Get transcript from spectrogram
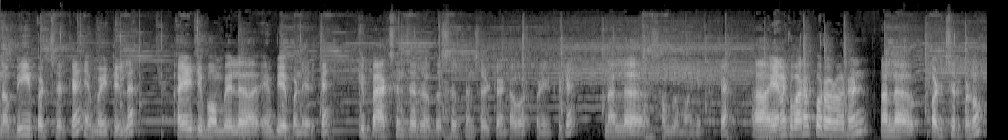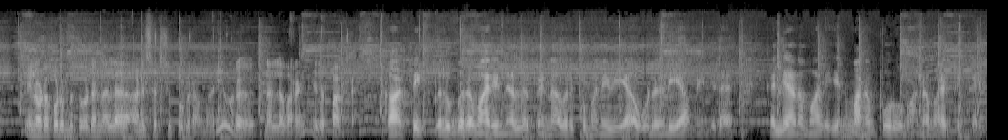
நான் பிஇ படிச்சிருக்கேன் எம்ஐடியில் ஐஐடி பாம்பேயில் எம்பிஏ பண்ணியிருக்கேன் இப்போ ஆக்சென்சர் பிஸ்னஸ் கன்சல்டண்ட்டாக ஒர்க் பண்ணிகிட்ருக்கேன் நல்ல சம்பளம் வாங்கிட்டுருக்கேன் எனக்கு வரப்போகிற வரன் நல்லா படிச்சிருக்கணும். என்னோட குடும்பத்தோட நல்லா அனுசரித்து போகிற மாதிரி ஒரு நல்ல வரன் எதிர்பார்க்குறேன். கார்த்திக் விரும்புகிற மாதிரி நல்ல பெண் அவருக்கு மனைவியாக உடனடியாக அமைந்திட கல்யாண மாலையின் மனப்பூர்வமான வாழ்த்துக்கள்.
